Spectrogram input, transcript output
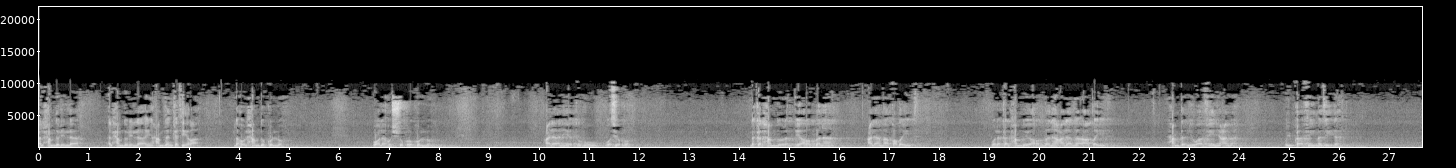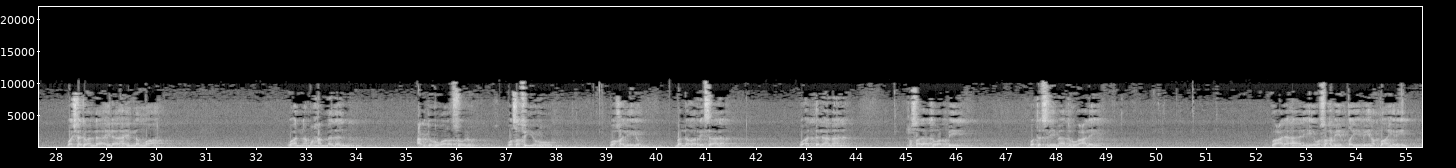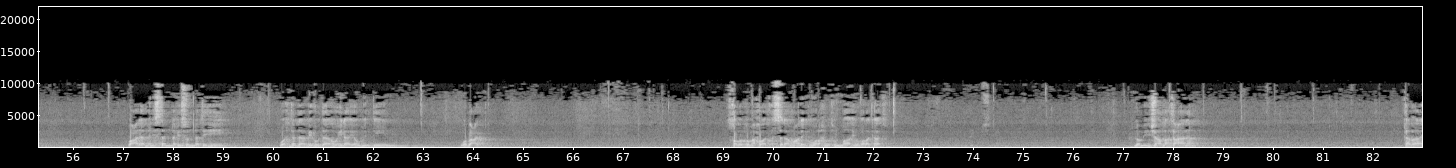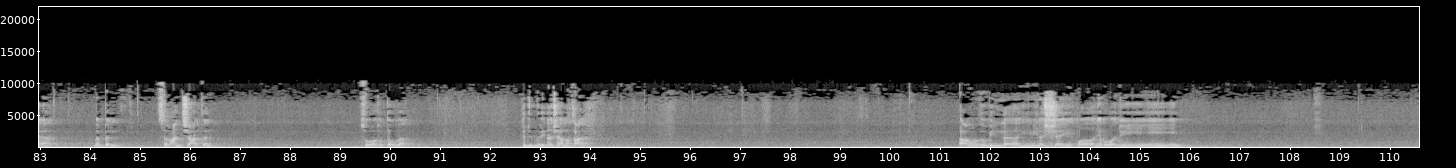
الحمد لله الحمد لله حمدا كثيرا له الحمد كله وله الشكر كله علانيته وسره لك الحمد يا ربنا على ما قضيت ولك الحمد يا ربنا على ما أعطيت حمدا يوافي نعمه ويكافي مزيده وأشهد أن لا إله إلا الله وأن محمدا عبده ورسوله وصفيه وخليله بلغ الرسالة وأدى الأمانة فصلاة ربي وتسليماته عليه وعلى آله وصحبه الطيبين الطاهرين وعلى من استن بسنته واهتدى بهداه إلى يوم الدين وبعدرمأالسلام عليكم ورحمة الله وبركاته لو إن شاء الله تعالى آي ملشة سورة التوبة جمرينا إن شاء الله تعالى أعوذ بالله من الشيطان الرجيم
